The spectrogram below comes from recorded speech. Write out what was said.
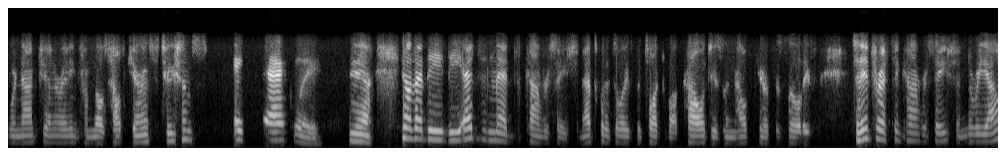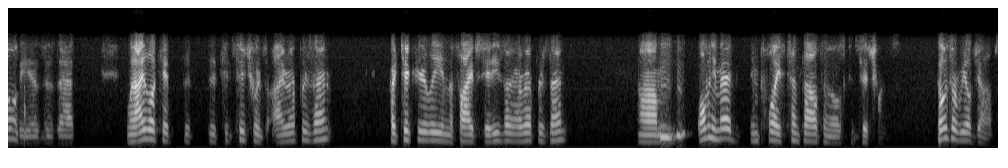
we're not generating from those healthcare institutions? Exactly. Yeah, you know that the the eds and meds conversation. That's what it's always been talked about. Colleges and healthcare facilities. It's an interesting conversation. The reality is is that when I look at the, the constituents I represent, particularly in the five cities I represent, um, Mhm. Albany Med employs ten thousand of those constituents. Those are real jobs.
